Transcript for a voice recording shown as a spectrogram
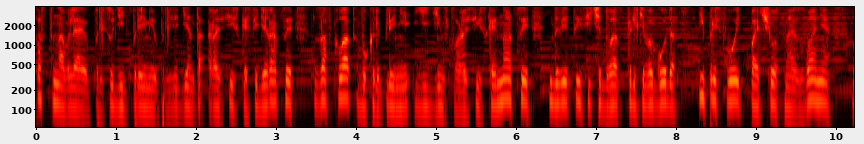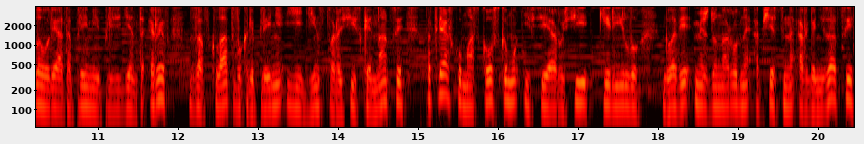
постановляю присудить премию президента Российской Федерации за вклад в укрепление единства российской нации 2023 года и присвоить почетное звание лауреата премии президента РФ за вклад в укрепление единства российской нации патриарху Московскому и всей Руси Кириллу, главе Международной общественной организации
